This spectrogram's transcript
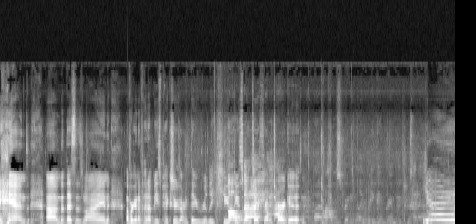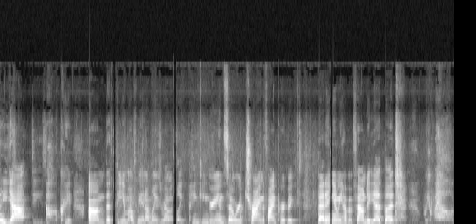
and um, this is mine. Uh, We're gonna put up these pictures. Aren't they really cute? Oh, these ones I are from Target. My mom's bringing like pink and green pictures. Yay! Yeah. Oh, great. Um, the theme of me and Emily's room is like pink and green, so we're trying to find perfect bedding, and we haven't found it yet, but we will.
